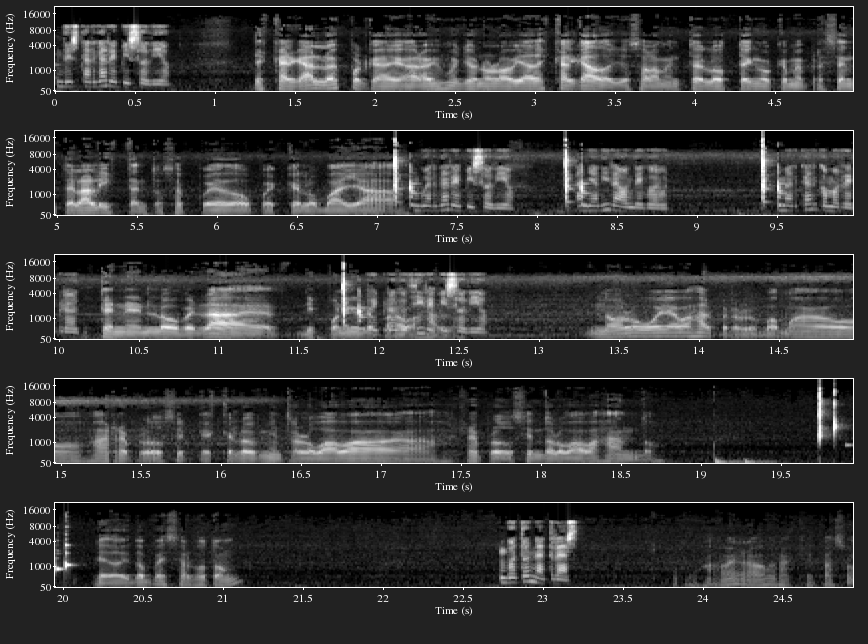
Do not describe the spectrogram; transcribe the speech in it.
Descargar episodio. Descargarlo es porque ahora mismo yo no lo había descargado, yo solamente los tengo que me presente la lista, entonces puedo pues que los vaya Guardar episodio. Añadir a on the go. Marcar como tenerlo, ¿verdad? Disponible para Reproducir bajarlo. episodio. No lo voy a bajar, pero lo vamos a, a reproducir, que es que lo- mientras lo va va reproduciendo lo va bajando. Le doy dos veces al botón. Botón atrás. Vamos a ver ahora qué pasó.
